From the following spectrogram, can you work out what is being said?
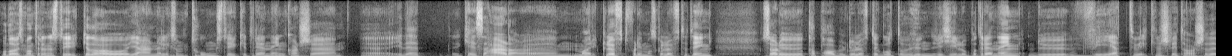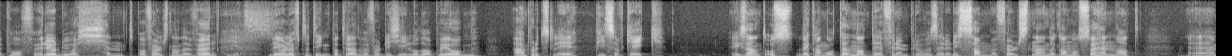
Og da Hvis man trener styrke, da, og gjerne liksom tung styrketrening, kanskje eh, i det caset her, da, eh, markløft fordi man skal løfte ting, så er du kapabel til å løfte godt over 100 kg på trening. Du vet hvilken slitasje det påfører, du har kjent på følelsen av det før. Yes. Det å løfte ting på 30-40 kg da på jobb er plutselig piece of cake. Ikke sant? Og det kan godt hende at det fremprovoserer de samme følelsene. Det kan også hende at eh,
